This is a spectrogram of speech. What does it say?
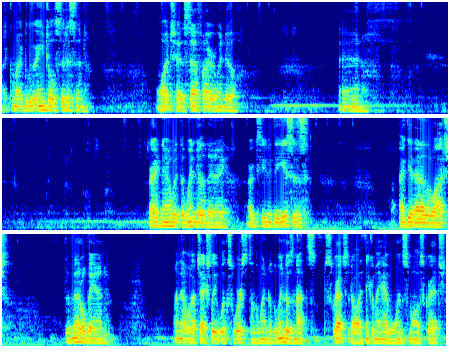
Like my Blue Angel Citizen watch has sapphire window and right now with the window that I, or excuse me, the uses I get out of the watch, the metal band on that watch actually looks worse than the window. The window's not scratched at all. I think it might have one small scratch.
